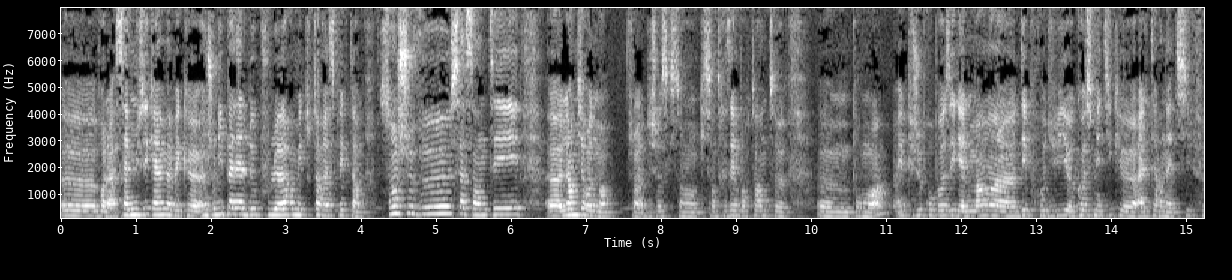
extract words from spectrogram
Euh, voilà, s'amuser quand même avec euh, un joli panel de couleurs, mais tout en respectant son cheveu, sa santé, l'environnement. Voilà, des choses qui sont, qui sont très importantes pour moi. Et puis je propose également des produits cosmétiques alternatifs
